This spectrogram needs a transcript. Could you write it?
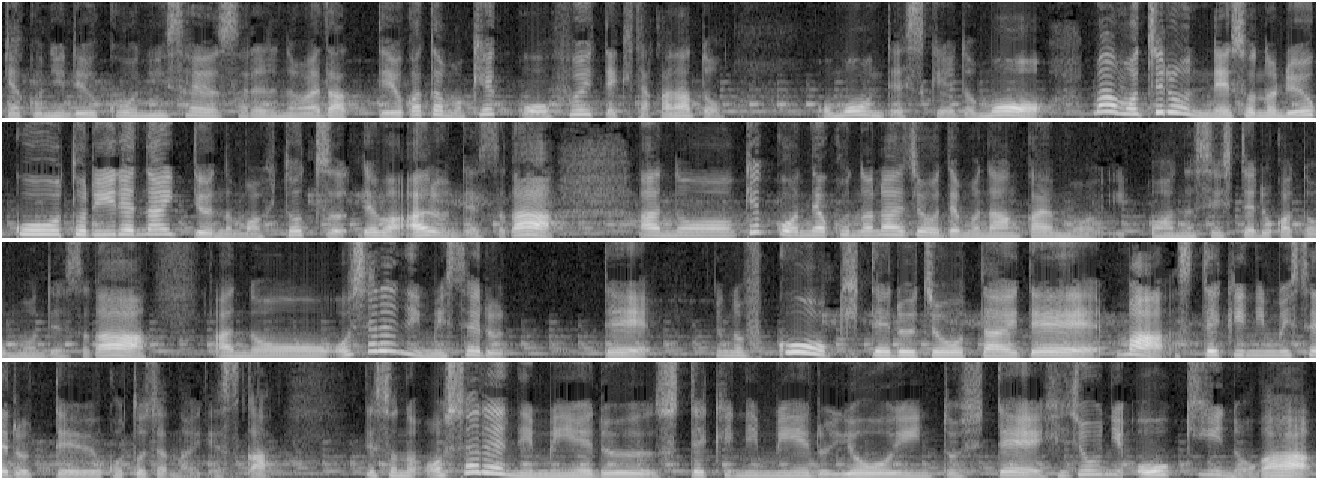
逆に流行に左右されるのは嫌だっていう方も結構増えてきたかなと思うんですけれども、まあもちろんね、その流行を取り入れないっていうのも一つではあるんですが、あの、結構ね、このラジオでも何回もお話ししてるかと思うんですが、あの、おしゃれに見せるっての服を着てる状態で、まあ、素敵に見せるっていうことじゃないですか。でそのおしゃれに見える素敵に見える要因として非常に大きいのが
